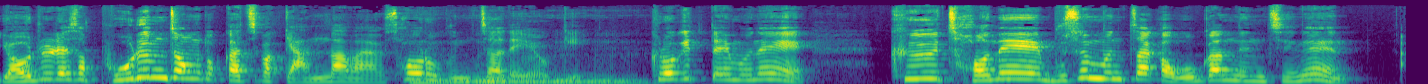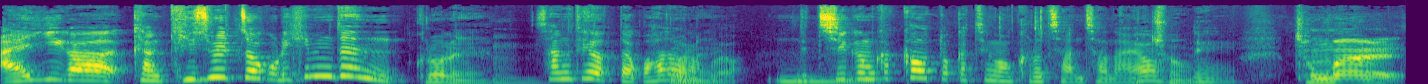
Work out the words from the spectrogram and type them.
열흘에서 보름 정도까지밖에 안 남아요. 서로 음, 문자 음, 내역이. 음, 음. 그렇기 때문에 그 전에 무슨 문자가 오갔는지는 알기가 그냥 기술적으로 힘든 그러네. 상태였다고 하더라고요. 근데 지금 카카오톡 같은 건 그렇지 않잖아요. 그쵸. 네. 정말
